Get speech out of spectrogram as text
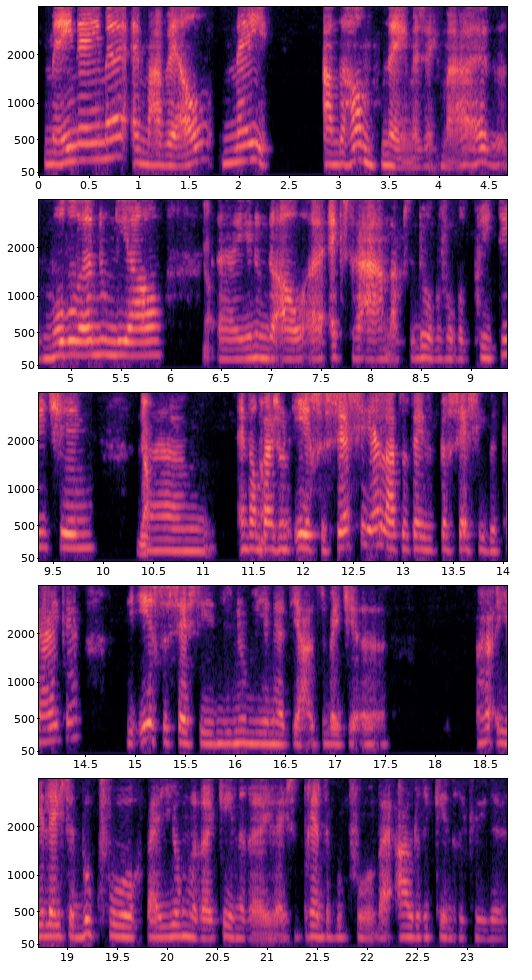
Meenemen en maar wel mee aan de hand nemen, zeg maar. Hè? Moddelen noemde je al. Ja. Uh, je noemde al uh, extra aandacht door bijvoorbeeld pre-teaching. Ja. Um, en dan ja. bij zo'n eerste sessie, hè, laten we het even per sessie bekijken. Die eerste sessie, die noemde je net, ja, het is een beetje je leest het boek voor bij jongere kinderen, je leest het prentenboek voor bij oudere kinderen, kun je de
